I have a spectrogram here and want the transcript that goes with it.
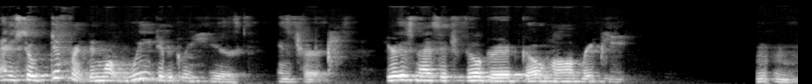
that is so different than what we typically hear in church. Hear this message, feel good, go home, repeat. Mm-mm.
